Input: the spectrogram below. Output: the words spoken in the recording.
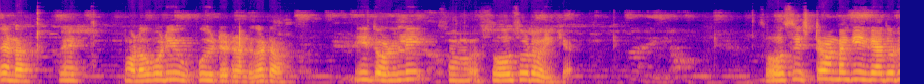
വേണ്ട ഏ മുളക് പൊടി ഉപ്പ് ഇട്ടിട്ടുണ്ട് കേട്ടോ. ഇനി തുള്ളി സോസ് കൂടെ ഒഴിക്കാം. സോസ് ഇഷ്ടമുണ്ടെങ്കിൽ ഇതിനകത്തോട്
